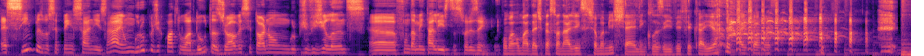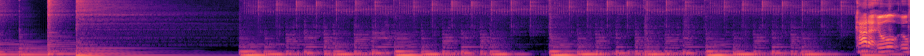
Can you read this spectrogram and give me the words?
é simples você pensar nisso. Ah, é um grupo de quatro adultas jovens se tornam um grupo de vigilantes uh, fundamentalistas, por exemplo. Uma, uma das personagens se chama Michelle, inclusive, fica aí a, a informação. Cara, eu, eu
